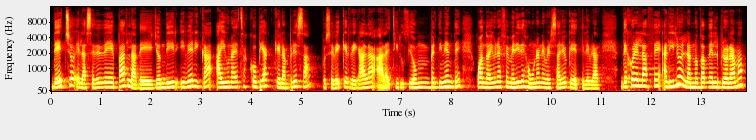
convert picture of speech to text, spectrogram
De hecho, en la sede de Parla de John Deere Ibérica hay una de estas copias que la empresa pues se ve que regala a la institución pertinente cuando hay una efemérides o un aniversario que celebrar. Dejo el enlace al hilo en las notas del programa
